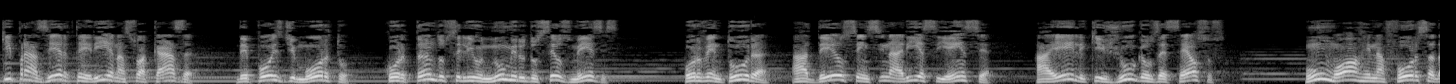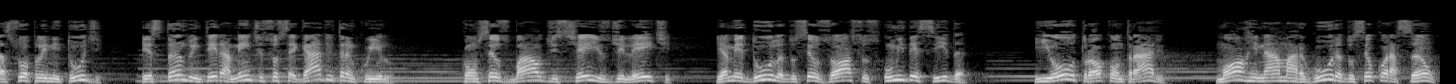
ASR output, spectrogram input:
Que prazer teria na sua casa, depois de morto, cortando-se-lhe o número dos seus meses? Porventura, a Deus se ensinaria ciência, a ele que julga os excelsos? Um morre na força da sua plenitude, estando inteiramente sossegado e tranquilo, com seus baldes cheios de leite e a medula dos seus ossos umedecida. E outro, ao contrário, morre na amargura do seu coração,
